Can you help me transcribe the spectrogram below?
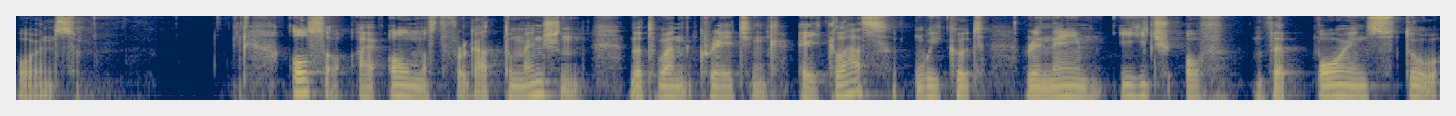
points. Also, I almost forgot to mention that when creating a class, we could rename each of the points to,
